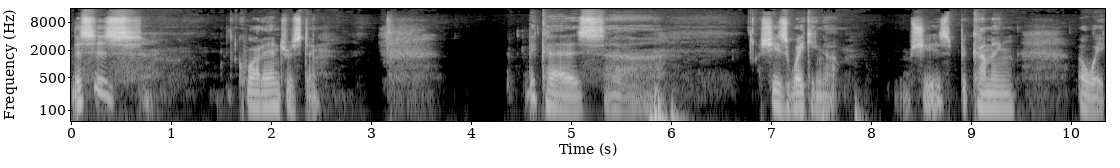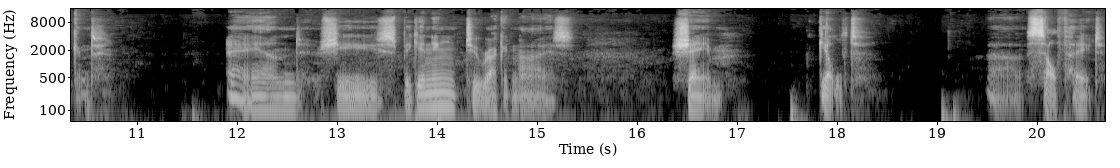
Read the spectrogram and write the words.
This is quite interesting because uh, she's waking up. She is becoming awakened. And she's beginning to recognize shame, guilt, uh, self hate.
